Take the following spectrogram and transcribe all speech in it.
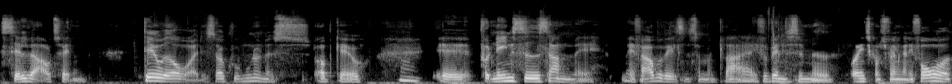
selve aftalen. Derudover er det så kommunernes opgave mm. øh, på den ene side sammen med, med fagbevægelsen, som man plejer i forbindelse med overenskomstforhandlingerne i foråret,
